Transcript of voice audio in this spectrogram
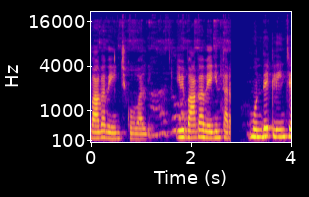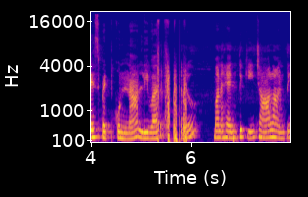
బాగా వేయించుకోవాలి. ఇవి బాగా వేగిన తర్వాత ముందే క్లీన్ చేసి పెట్టుకున్న లివర్ మన హెల్త్కి చాలా అంటే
